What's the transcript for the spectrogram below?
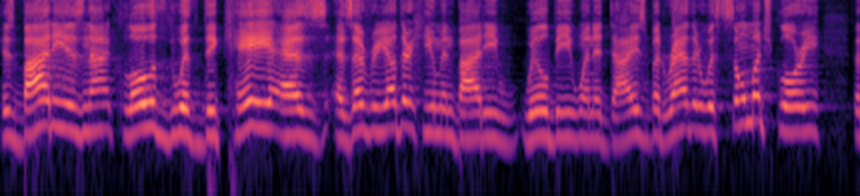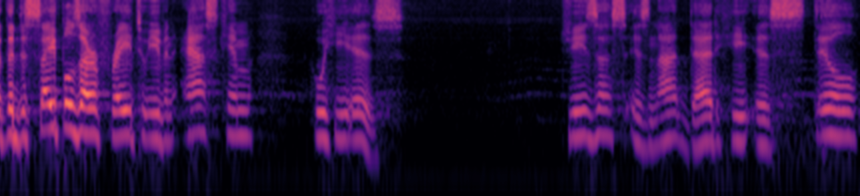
His body is not clothed with decay as, as every other human body will be when it dies, but rather with so much glory that the disciples are afraid to even ask him who he is. Jesus is not dead, he is still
